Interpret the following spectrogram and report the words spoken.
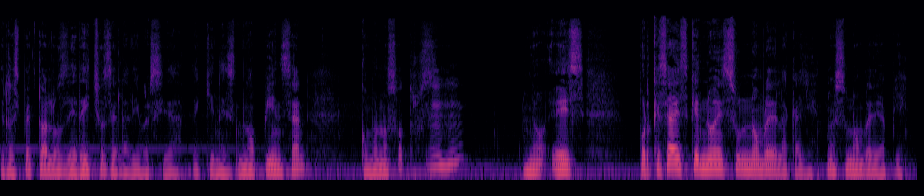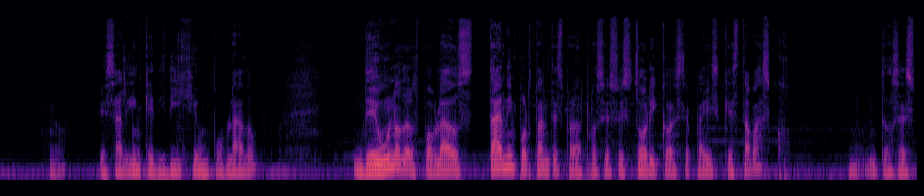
y respeto a los derechos de la diversidad, de quienes no piensan como nosotros. ¿no? Es porque sabes que no es un nombre de la calle, no es un nombre de a pie, ¿no? Es alguien que dirige un poblado de uno de los poblados tan importantes para el proceso histórico de este país que es Tabasco. ¿no? Entonces,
